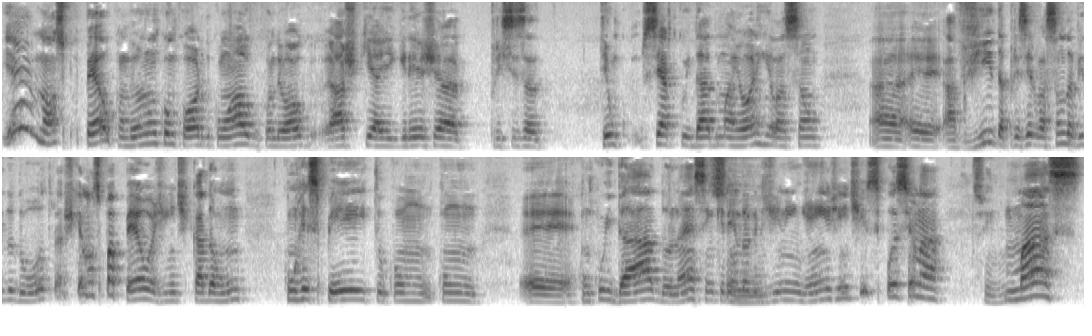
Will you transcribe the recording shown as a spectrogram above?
e é nosso papel, quando eu não concordo com algo, quando eu acho que a igreja precisa ter um certo cuidado maior em relação à, é, à vida, à preservação da vida do outro, acho que é nosso papel, a gente, cada um, com respeito, com, com, é, com cuidado, né? sem querendo Sim. agredir ninguém, a gente se posicionar. Sim. Mas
